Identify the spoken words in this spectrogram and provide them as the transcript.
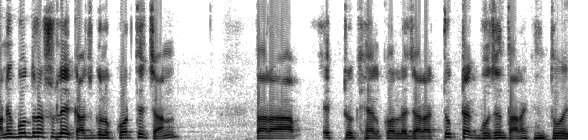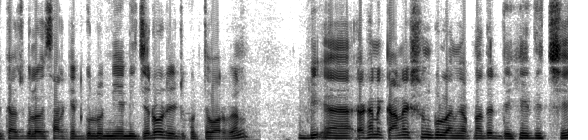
অনেক বন্ধুরা আসলে এই কাজগুলো করতে চান। তারা একটু খেয়াল করলে যারা টুকটাক বোঝেন, তারা কিন্তু ওই কাজগুলো, ওই সার্কিটগুলো নিয়ে নিজেরও রেডি করতে পারবেন। এখানে কানেকশনগুলো আমি আপনাদের দেখিয়ে দিচ্ছি।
